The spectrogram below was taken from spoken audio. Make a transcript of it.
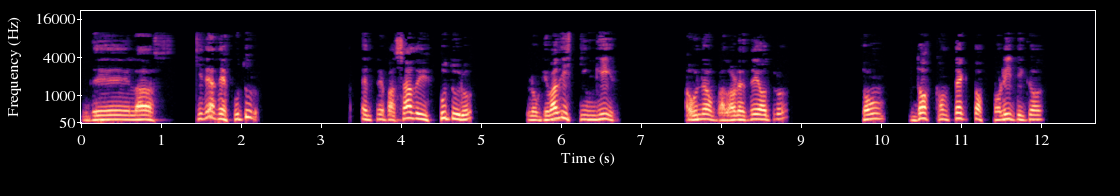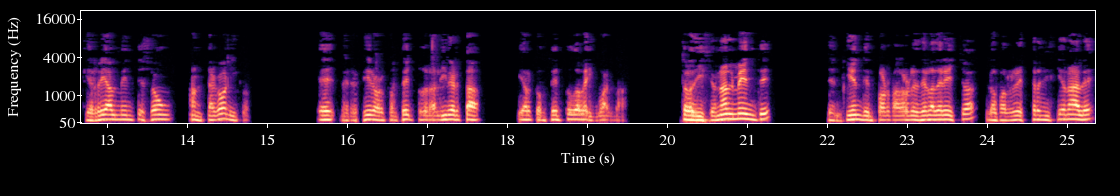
de las ideas de futuro. Entre pasado y futuro, lo que va a distinguir a unos valores de otros son dos conceptos políticos que realmente son antagónicos. Me refiero al concepto de la libertad y al concepto de la igualdad. Tradicionalmente se entienden por valores de la derecha los valores tradicionales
